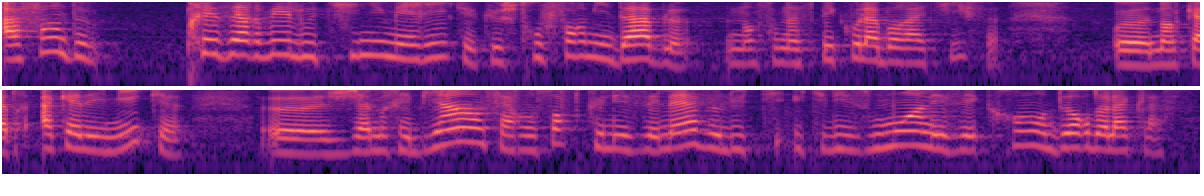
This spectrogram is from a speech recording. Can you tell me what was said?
afin de préserver l'outil numérique que je trouve formidable dans son aspect collaboratif, euh, dans le cadre académique, euh, j'aimerais bien faire en sorte que les élèves utilisent moins les écrans en dehors de la classe.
